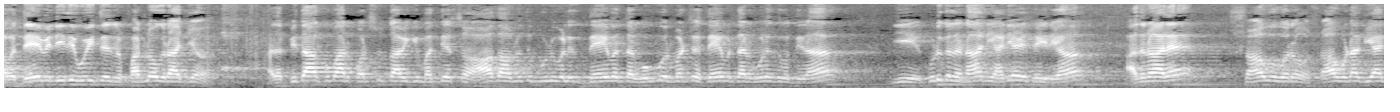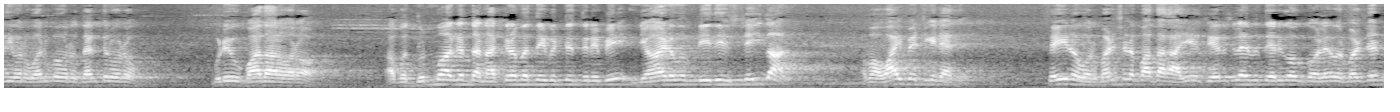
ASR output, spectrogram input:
அவன் தேவ நீதி உயிர்த்தது பர்லோக ராஜ்யம். அந்த பிதாகுமார் பரிசுத்தாவிக்கு மத்தியஸ்தம் ஆதாவிலிருந்து முழுவலுக்கு தேவன் தன் ஒவ்வொரு மனுஷன் தேவன் தன் உலகத்துக்கு கொடுத்தீங்கன்னா நீ கொடுக்கலனா நீ அநியாயம் செய்கிறியான் அதனால சாவு வரும். சாவுனா வியாதி வரும் வறுமை வரும் தரித்திரம் வரும். முடிவு பாதாளம் வரும். அப்போ துன்மார்க்கன் தன் அக்கிரமத்தை விட்டு திரும்பி நியாயமும் நீதியும் செய்தால் அவன் வாய் பேச்சு கிடையாது. செய்யணும் ஒரு மனுஷனை பார்த்தாக்கா ஐயோ எருசலேம் இருந்து எருகோக்கோல ஒரு மனுஷன்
